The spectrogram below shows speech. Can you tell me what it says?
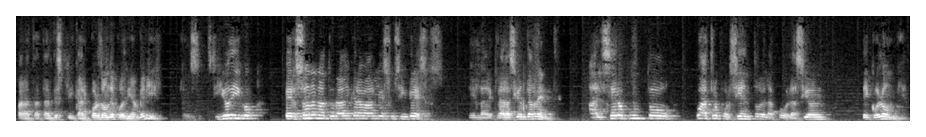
para tratar de explicar por dónde podrían venir. Si yo digo, persona natural grabarle sus ingresos en la declaración de renta al 0.4% de la población de Colombia.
